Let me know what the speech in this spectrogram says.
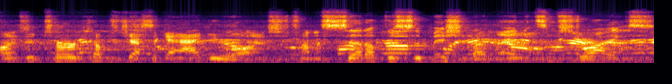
Undeterred comes Jessica Aguilar. She's trying to set up the submission by landing some strikes.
